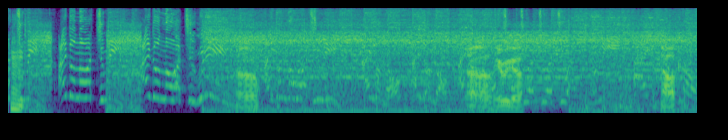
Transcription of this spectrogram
Hmm. what you mean. I don't know what you mean. I don't know what you mean. Uh-oh. I don't know what you mean. I don't know. I don't know. Uh-oh, here we go. what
